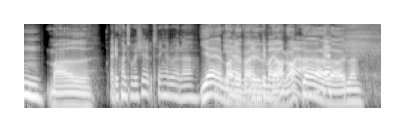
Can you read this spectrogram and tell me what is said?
Mm. Meget... Er det kontroversielt, tænker du? Eller? Ja, var det, var det, var det, var det et oprør. opgør, Ja. eller et eller andet?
